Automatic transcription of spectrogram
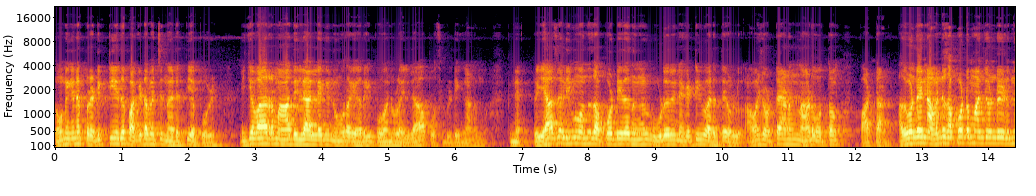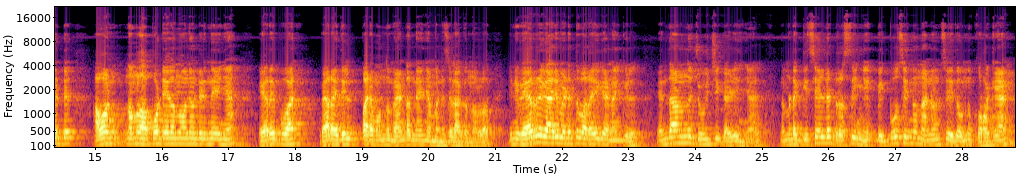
നോം ഇങ്ങനെ പ്രഡിക്റ്റ് ചെയ്ത് പകിട വെച്ച് നിരത്തിയപ്പോൾ മിക്കവാറും ആദില്ല അല്ലെങ്കിൽ നൂറ ഏറി പോകാനുള്ള എല്ലാ പോസിബിലിറ്റിയും കാണുന്നു. പിന്നെ റിയാസ് അലീമ് വന്ന് സപ്പോർട്ട് ചെയ്താൽ നിങ്ങൾ കൂടുതൽ നെഗറ്റീവ് വരത്തേ ഉള്ളൂ. അവൻ ഷൊട്ടയാണെന്ന് നാട് മൊത്തം പാട്ടാണ്. അതുകൊണ്ട് തന്നെ അവന്റെ സപ്പോർട്ട് മാഞ്ചുകൊണ്ട് ഇരുന്നിട്ട് അവൻ നമ്മൾ സപ്പോർട്ട് ചെയ്തെന്ന് പറഞ്ഞുകൊണ്ടിരുന്നു കഴിഞ്ഞാൽ ഏറിപ്പോവാൻ വേറെ ഇതിൽ പരമൊന്നും വേണ്ടെന്നേ ഞാൻ മനസ്സിലാക്കുന്നുള്ളൂ. ഇനി വേറൊരു കാര്യം എടുത്തു പറയുകയാണെങ്കിൽ എന്താണെന്ന് ചോദിച്ചു കഴിഞ്ഞാൽ നമ്മുടെ ഗിസേലിന്റെ ഡ്രസ്സിങ് ബിഗ് ബോസിൽ നിന്ന് അനൗൺസ് ചെയ്ത് ഒന്ന് കുറയ്ക്കാൻ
